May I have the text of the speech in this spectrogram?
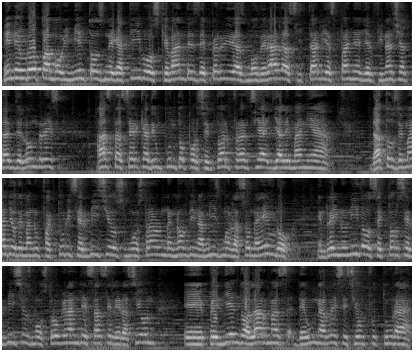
En Europa, movimientos negativos que van desde pérdidas moderadas, Italia, España y el Financial Times de Londres, hasta cerca de un punto porcentual Francia y Alemania. Datos de mayo de manufactura y servicios mostraron menor dinamismo en la zona euro. En Reino Unido, sector servicios mostró gran desaceleración, eh, prendiendo alarmas de una recesión futura.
